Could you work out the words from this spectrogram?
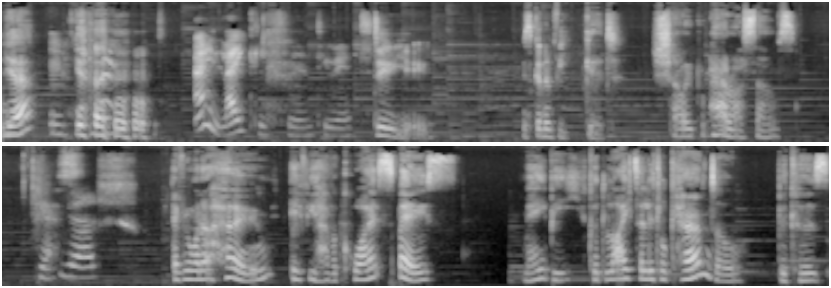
Yeah? Yeah. I like listening to it. Do you? It's going to be good. Shall we prepare ourselves? Yes. Yes. Everyone at home, if you have a quiet space, maybe you could light a little candle because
